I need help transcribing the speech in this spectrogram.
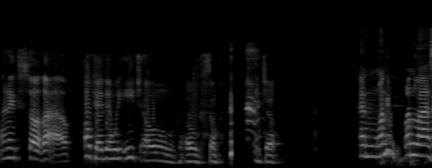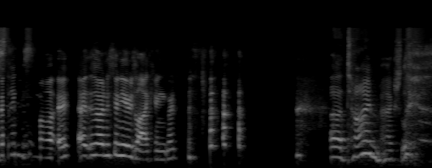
I need to sort that out. Okay, then we each owe owe some each owe. And one one last thing. Is there anything you'd like, Ingrid? Uh, time actually.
